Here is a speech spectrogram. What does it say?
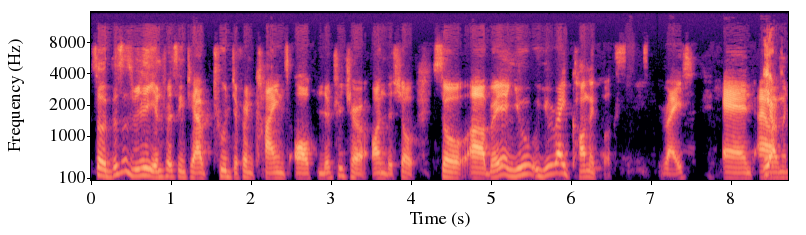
So this is really interesting to have two different kinds of literature on the show. So, uh, Brian, you you write comic books, right? And um,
